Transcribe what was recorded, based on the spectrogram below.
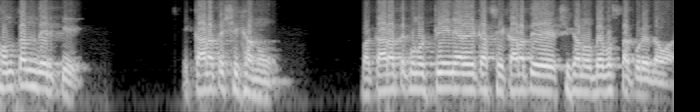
সন্তানদেরকে কারাতে শেখানো বা কারাতে কোনো ট্রেনারের কাছে কারাতে শেখানোর ব্যবস্থা করে দেওয়া।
